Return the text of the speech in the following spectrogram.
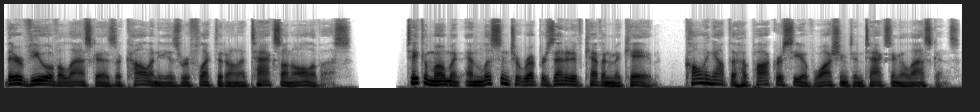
Their view of Alaska as a colony is reflected on a tax on all of us. Take a moment and listen to Representative Kevin McCabe, calling out the hypocrisy of Washington taxing Alaskans.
